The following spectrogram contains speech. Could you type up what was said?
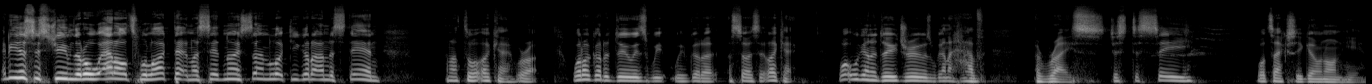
And he just assumed that all adults were like that. And I said, No, son, look, you've got to understand. And I thought, Okay, all right. What I've got to do is we, we've got to. So I said, Okay, what we're going to do, Drew, is we're going to have a race just to see what's actually going on here.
